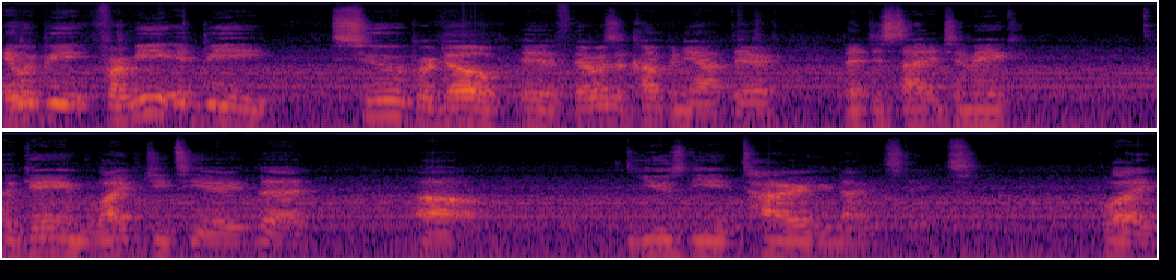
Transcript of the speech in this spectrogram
it would be for me. It'd be super dope if there was a company out there that decided to make a game like GTA that um, used the entire United States. Like,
